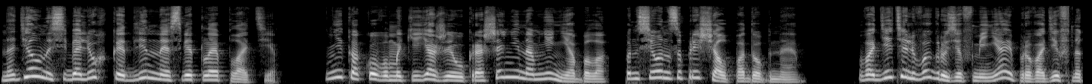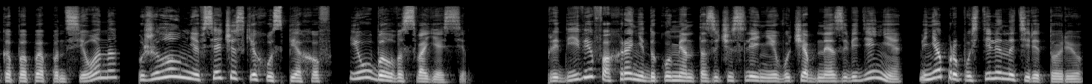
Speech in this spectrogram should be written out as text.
надел на себя легкое длинное светлое платье. Никакого макияжа и украшений на мне не было, пансион запрещал подобное. Водитель, выгрузив меня и проводив на КПП пансиона, пожелал мне всяческих успехов и убыл во свояси. Предъявив охране документ о зачислении в учебное заведение, меня пропустили на территорию,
